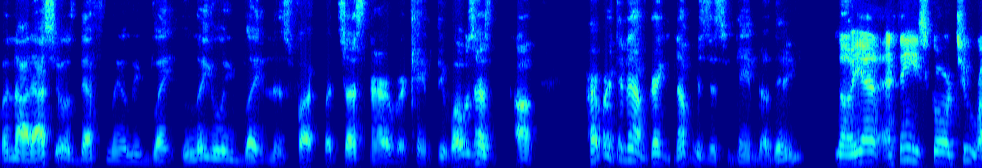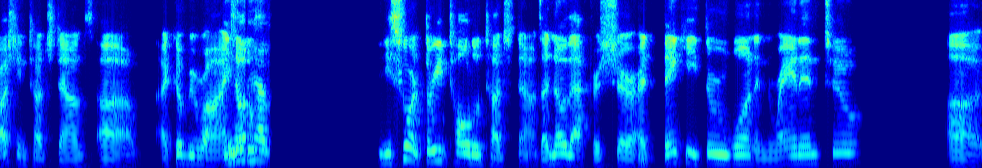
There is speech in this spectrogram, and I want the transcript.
But no, that shit was definitely blatant, legally blatant as fuck. But Justin Herbert came through. What was her? Um, Herbert didn't have great numbers this game though, did he? No, yeah. I think he scored two rushing touchdowns. Uh, I could be wrong. I know he, had, he scored three total touchdowns. I know that for sure. I think he threw one and ran into, uh,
